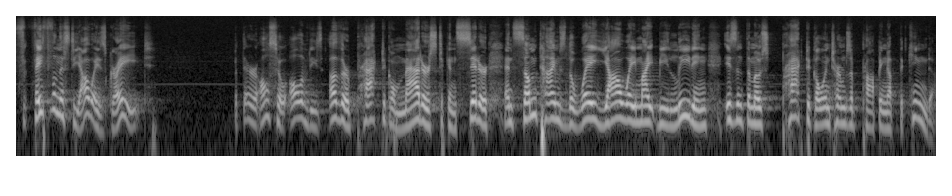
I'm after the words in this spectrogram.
F- faithfulness to Yahweh is great, but there are also all of these other practical matters to consider, and sometimes the way Yahweh might be leading isn't the most practical in terms of propping up the kingdom.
